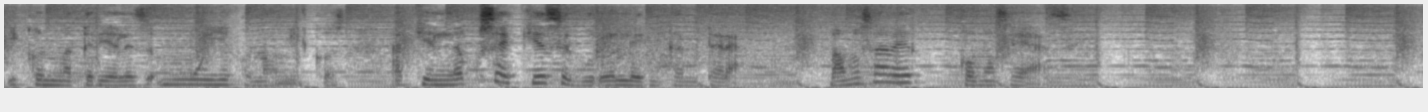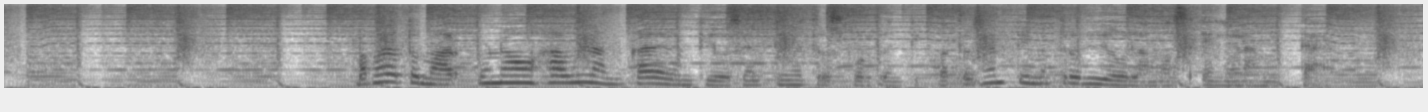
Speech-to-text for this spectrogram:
y con materiales muy económicos. A quien la obsequie seguro le encantará. Vamos a ver cómo se hace. Vamos a tomar una hoja blanca de 22 centímetros por 24 centímetros y doblamos en la mitad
